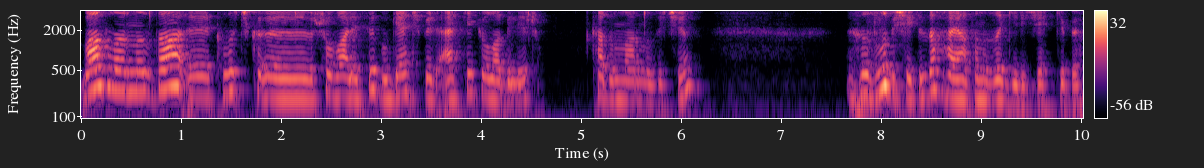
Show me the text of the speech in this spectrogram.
Bazılarınızda e, kılıç e, şövalyesi bu genç bir erkek olabilir kadınlarımız için hızlı bir şekilde hayatınıza girecek gibi.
